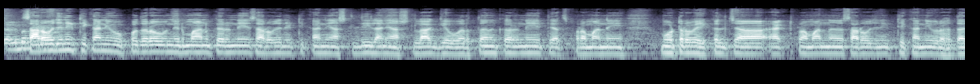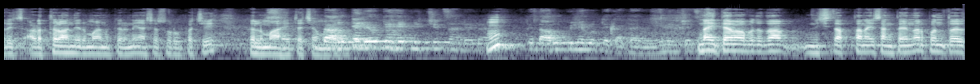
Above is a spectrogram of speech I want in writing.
कलम काय? सार्वजनिक ठिकाणी उपद्रव निर्माण करणे सार्वजनिक ठिकाणी अश्लील आणि अश्लाघ्य वर्तन करणे त्याचप्रमाणे मोटर व्हेकलच्या ॲक्टप्रमाणे सार्वजनिक ठिकाणी रहदारीच अडथळा निर्माण करणे अशा स्वरूपाचे कलम आहे दारू त्याच्यामध्ये पिले होते हे निश्चित झालेलं आहे. हं? ते दारू पिले होते का त्यावेळी? हे नाही त्याबाबत आता निश्चित आत्ता नाही सांगता येणार पण तर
